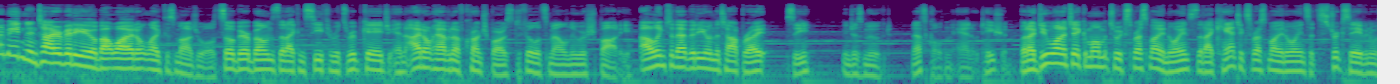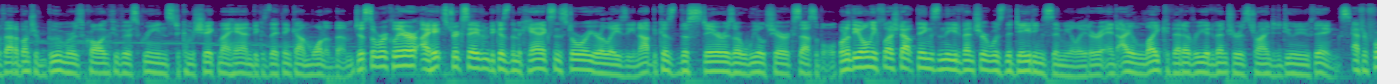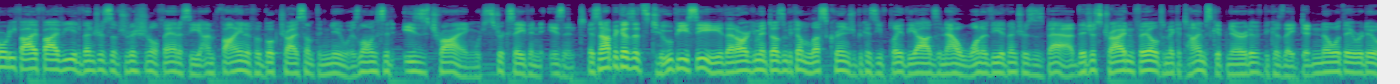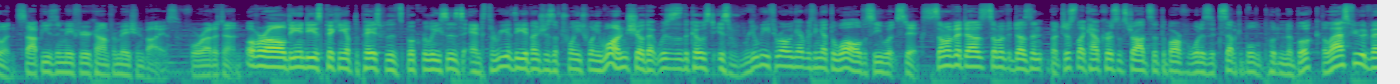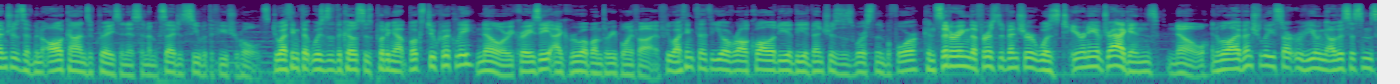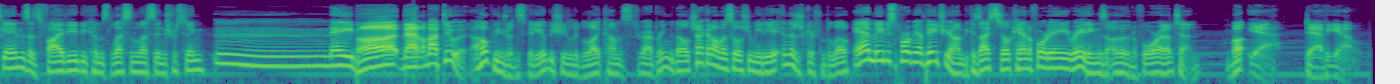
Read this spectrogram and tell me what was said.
I made an entire video about why I don't like this module. It's so bare bones that I can see through its ribcage, and I don't have enough crunch bars to fill its malnourished body. I'll link to that video in the top right. See? It just moved. That's called an annotation. But I do want to take a moment to express my annoyance that I can't express my annoyance at Strixhaven without a bunch of boomers crawling through their screens to come shake my hand because they think I'm one of them. Just so we're clear, I hate Strixhaven because the mechanics and story are lazy, not because the stairs are wheelchair accessible. One of the only fleshed out things in the adventure was the dating simulator, and I like that every adventure is trying to do new things. After 45 5e adventures of traditional fantasy, I'm fine if a book tries something new, as long as it is trying, which Strixhaven isn't. It's not because it's too PC, that argument doesn't become less cringe because you've played the odds and now one of the adventures is bad. They just tried and failed to make a time skip narrative because they didn't know what they were doing. Stop using me for your confirmation bias. 4 out of 10. Overall, D&D is picking up the pace with its book releases, and three of the adventures of 2021 show that Wizards of the Coast is really throwing everything at the wall to see what sticks. Some of it does, some of it doesn't, but just like how Curse of Strahd set the bar for what is acceptable to put in a book, the last few adventures have been all kinds of craziness, and I'm excited to see what the future holds. Do I think that Wizards of the Coast is putting out books too quickly? No, are you crazy? I grew up on 3.5. Do I think that the overall quality of the adventures is worse than before? Considering the first adventure was Tyranny of Dragons, no. And will I eventually start reviewing other systems games as 5e becomes less and less interesting? Mm, maybe. But that'll about do it. I hope you enjoyed this video. Be sure to leave a like, comment, subscribe, ring the bell, check out all my social media in the description below, and maybe support me on Patreon because I still can't afford any ratings other than a 4 out of 10. But yeah, Davvy out.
